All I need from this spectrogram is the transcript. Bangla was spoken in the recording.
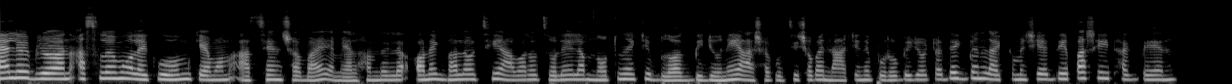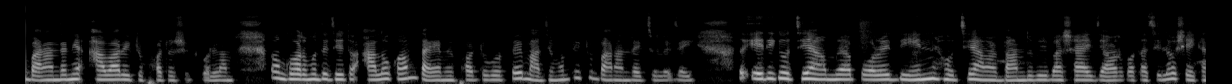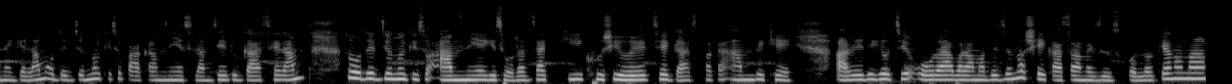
হ্যালো এভরিওয়ান, আসসালামু আলাইকুম। কেমন আছেন সবাই? আমি আলহামদুলিল্লাহ অনেক ভালো আছি। আবারও চলে এলাম নতুন একটি ব্লগ ভিডিও নিয়ে। আশা করছি সবাই না টেনে পুরো ভিডিওটা দেখবেন, লাইক, কমেন্ট, শেয়ার দিয়ে পাশেই থাকবেন। বারান্দা নিয়ে আবার একটু ফটোশ্যুট করলাম। এবং ঘরের মধ্যে যেহেতু আলো কম, তাই আমি ফটো করতে মাঝে মধ্যে একটু বারান্দায় চলে যাই। তো এদিকে হচ্ছে আমরা পরের দিন হচ্ছে আমার বান্ধবীর বাসায় যাওয়ার কথা ছিল, সেখানে গেলাম। ওদের জন্য কিছু পাকা আম নিয়েছিলাম। যেহেতু গাছের আম তো ওদের জন্য কিছু আম নিয়ে গেছি। ওরা যা কি খুশি হয়েছে গাছ পাকা আম দেখে। আর এদিকে হচ্ছে ওরা আবার আমাদের জন্য সেই কাঁচা আমের জুস করল। কেননা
